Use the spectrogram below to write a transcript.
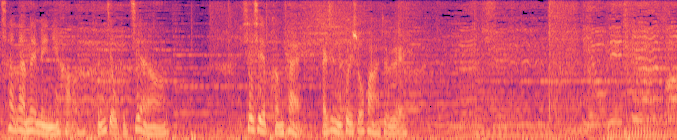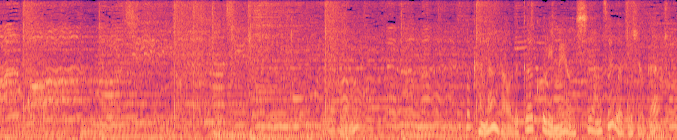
灿烂妹妹你好，很久不见啊！谢谢澎湃，还是你会说话，对不对？不可能吧，我的歌库里没有《夕阳醉了》这首歌。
